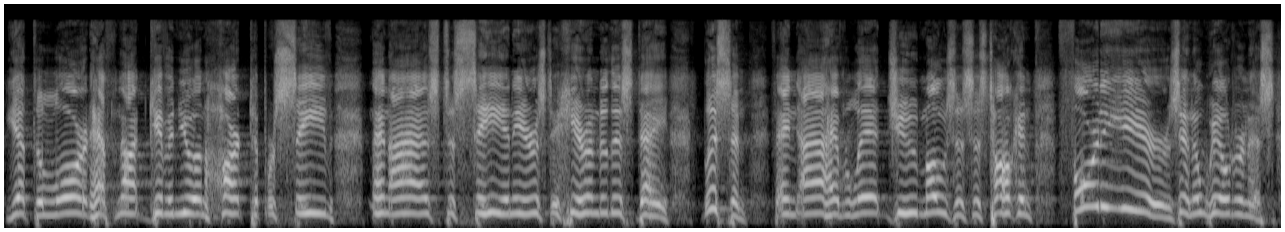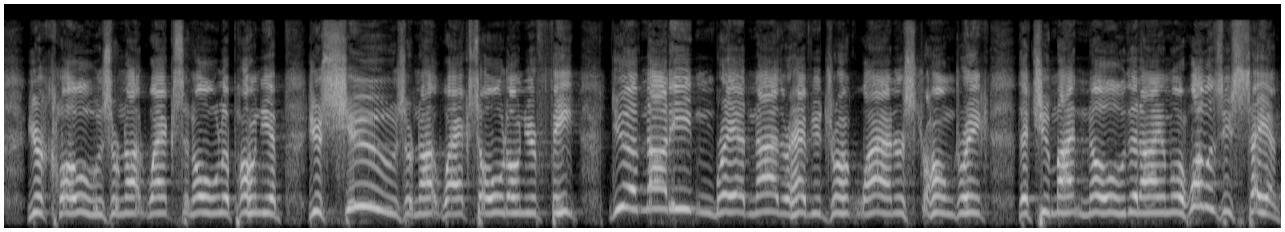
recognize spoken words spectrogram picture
Yet the Lord hath not given you an heart to perceive, and eyes to see, and ears to hear unto this day. Listen, and I have led you, Moses is talking, 40 years in a wilderness. Your clothes are not waxing old upon you, your shoes are not waxed old on your feet. You have not eaten bread, neither have you drunk wine or strong drink, that you might know that I am Lord. What was he saying?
